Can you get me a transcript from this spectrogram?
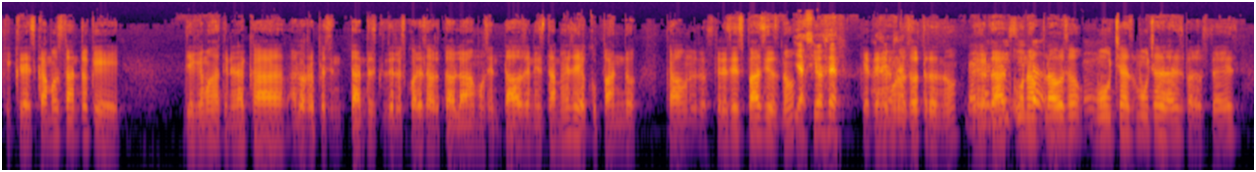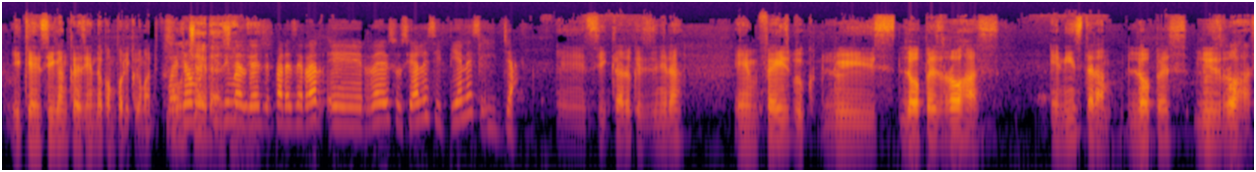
que crezcamos tanto que lleguemos a tener acá a los representantes de los cuales ahorita hablábamos sentados en esta mesa y ocupando cada uno de los tres espacios, ¿no? Y así va a ser. que tenemos ser. nosotros, ¿no? De Gracias, verdad, un aplauso, Eh, muchas, muchas gracias para ustedes y que sigan creciendo con Policromáticos. Bueno, Muchas muchísimas gracias, gracias. Para cerrar, eh, redes sociales si tienes y ya. Eh, sí, claro que sí, señora. En Facebook, Luis López Rojas. En Instagram, López Luis Rojas.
